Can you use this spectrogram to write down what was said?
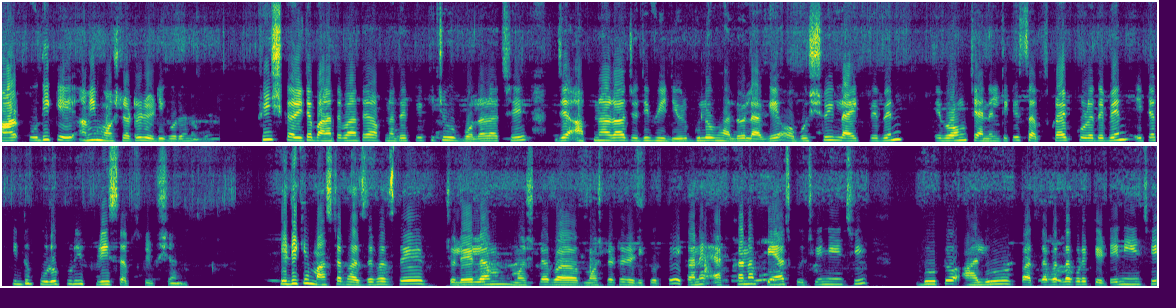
আর ওদিকে আমি মশলাটা রেডি করে নেব। ফিশ কারিটা বানাতে বানাতে আপনাদেরকে কিছু বলার আছে যে আপনারা যদি ভিডিওগুলো ভালো লাগে অবশ্যই লাইক দেবেন এবং চ্যানেলটিকে সাবস্ক্রাইব করে দেবেন। এটা কিন্তু পুরোপুরি ফ্রি সাবস্ক্রিপশন এদিকে মাছটা ভাজতে ভাজতে চলে এলাম। মশলা বা মশলাটা রেডি করতে। এখানে একখানা পেঁয়াজ কুচিয়ে নিয়েছি। দুটো আলু পাতলা পাতলা করে কেটে নিয়েছি।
